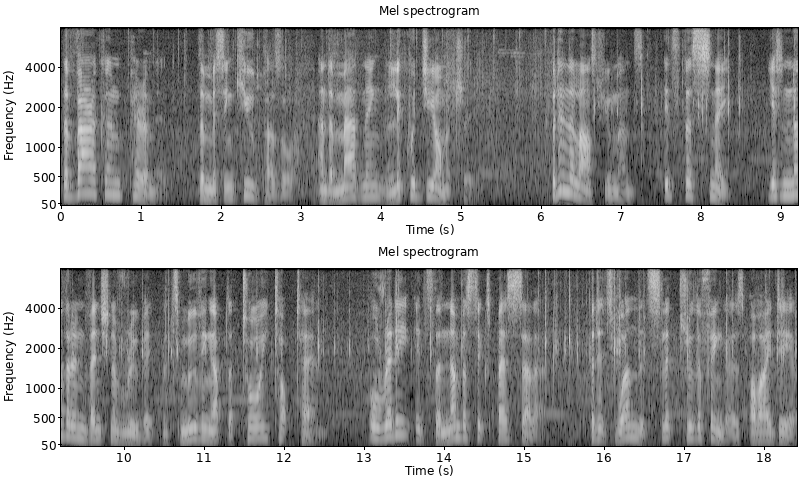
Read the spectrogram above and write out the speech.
the Varicone Pyramid, the Missing Cube Puzzle, and the maddening liquid geometry. But in the last few months, it's the snake, yet another invention of Rubik that's moving up the toy top 10. Already, it's the number six bestseller, but it's one that slipped through the fingers of Ideal.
